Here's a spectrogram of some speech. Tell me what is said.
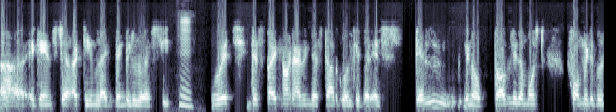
uh, against a team like Bengaluru FC, Hmm. which, despite not having their star goalkeeper, is still, you know, probably the most formidable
